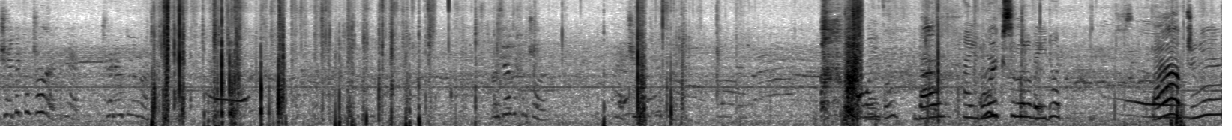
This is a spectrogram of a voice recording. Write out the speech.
Trade the controller. Here, trade it with the one. Where's the other controller? Here, trade this one. Bob, how you It works a little bit. you doing? Bob, Junior.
